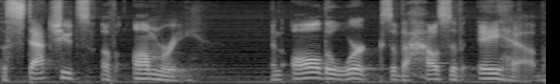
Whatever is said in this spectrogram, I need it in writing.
The statutes of Omri and all the works of the house of Ahab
